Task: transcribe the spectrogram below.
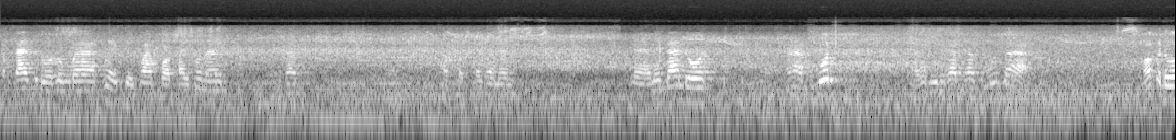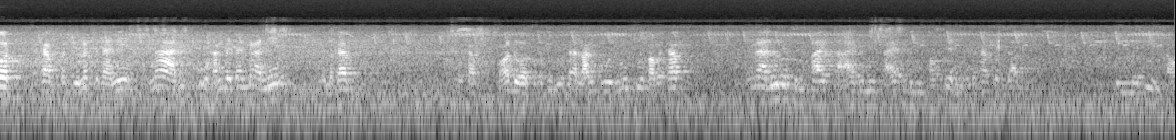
ทำการกระโดดลงมาเพื่อให้เกิดความปลอดภัยเท่านั้นนะครับความปลอดภัยเท่านั้นนะในการโดดถ้าสมมติลองดูนะครับถ้าสมมติว่าขอกระโดดนะครับมันอยู่ลักษณะนี้หน้าที่ผู้หันไปด้านหน้านี้นไหมครับนะครับขอโดดที่อยู่ด้านหลังคุณนึกนึกออไหมครับ ทางด้านู้นเนี่ยเป็นปลายสายจะมีสายสลิงของเส้นนะครับดำๆดึงไปที่เขา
